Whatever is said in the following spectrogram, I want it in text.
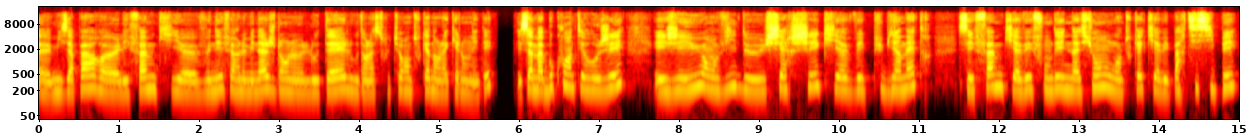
euh, mis à part euh, les femmes qui venaient faire le ménage dans l'hôtel ou dans la structure en tout cas dans laquelle on était. Et ça m'a beaucoup interrogée et j'ai eu envie de chercher qui avait pu bien être ces femmes qui avaient fondé une nation ou en tout cas qui avaient participé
